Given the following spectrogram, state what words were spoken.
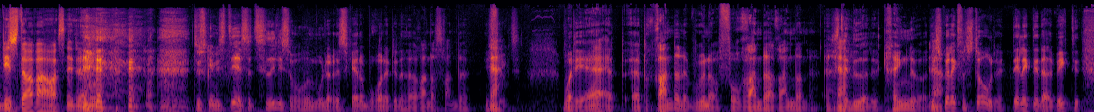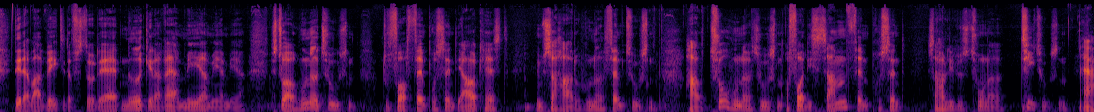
vi stopper afsnittet nu. Du skal investere så tidligt som overhovedet muligt, og det skal du på grund af det, der hedder renters rente effekt. Ja. Hvor det er, at, at renterne begynder at få renter af renterne. Altså Ja. det lyder lidt kringlet, og det Ja. skal ikke forstå det. Det er ikke det, der er vigtigt. Det, der er bare vigtigt at forstå, det er, at noget genererer mere og mere og mere. Hvis du har 100.000, og du får 5% i afkast, jamen så har du 105.000. Har du 200.000 og får de samme 5%, så har du lige pludselig 210.000. Ja, Jeg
